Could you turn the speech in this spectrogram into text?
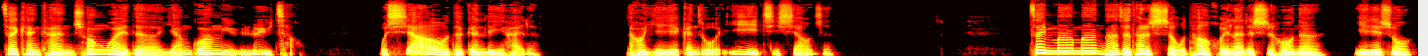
再看看窗外的阳光与绿草，我笑得更厉害了。然后爷爷跟着我一起笑着。在妈妈拿着她的手套回来的时候呢，爷爷说：“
